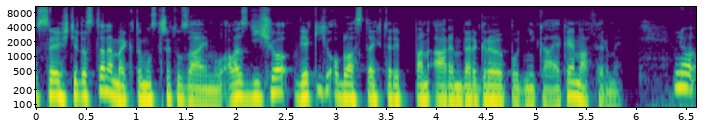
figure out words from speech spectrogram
se ještě dostaneme, k tomu střetu zájmu, ale zdíšo, v jakých oblastech tedy pan Arenberger podniká, jaké má firmy? No,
